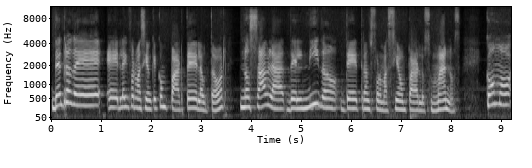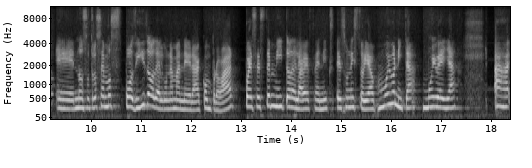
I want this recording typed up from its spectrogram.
Dentro de eh, la información que comparte el autor, nos habla del nido de transformación para los humanos. ¿Cómo eh, nosotros hemos podido de alguna manera comprobar? Pues este mito del ave fénix es una historia muy bonita, muy bella Ah,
